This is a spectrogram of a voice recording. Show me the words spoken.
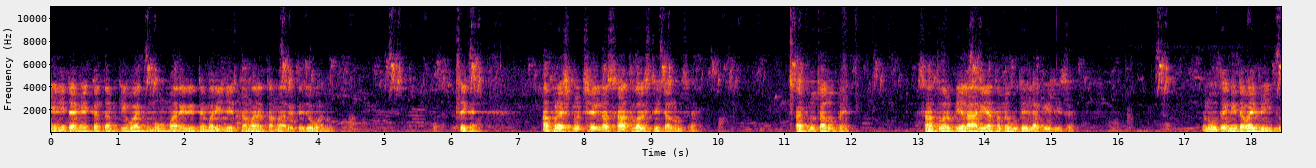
એની ટાઈમ એક જ ધમકી હોય કે હું મારી રીતે મરી જઈશ, તમારે તમારી રીતે જોવાનું. ઠીક છે? આ પ્રશ્નો છેલ્લા સાત વર્ષથી ચાલુ છે. આજનું ચાલુ નહીં સાત વર્ષ પહેલા આ તમને ઉદય લાગેલી છે. અને તેની દવાઈ પી ગયો.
